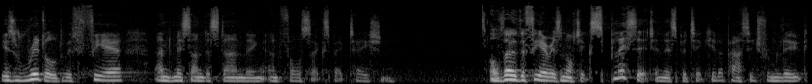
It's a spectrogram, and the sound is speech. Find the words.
is riddled with fear and misunderstanding and false expectation. Although the fear is not explicit in this particular passage from Luke,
